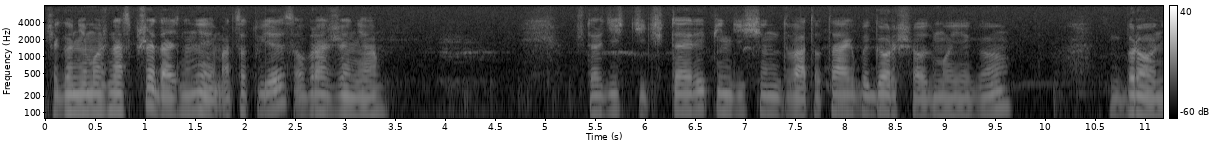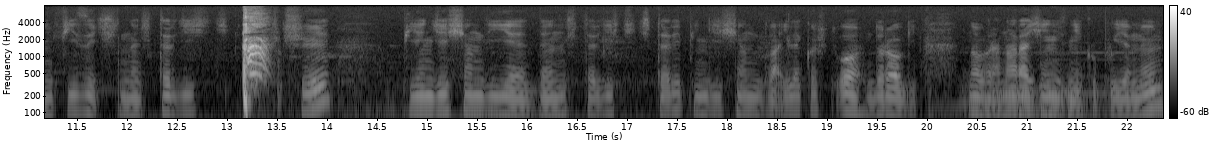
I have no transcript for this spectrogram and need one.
czego nie można sprzedać, no nie wiem, a co tu jest? Obrażenia. 44, 52, to tak jakby gorsze od mojego. Broń fizyczne 43, 51, 44, 52. Ile kosztuje? O, drogi. Dobra, na razie nic nie kupujemy.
